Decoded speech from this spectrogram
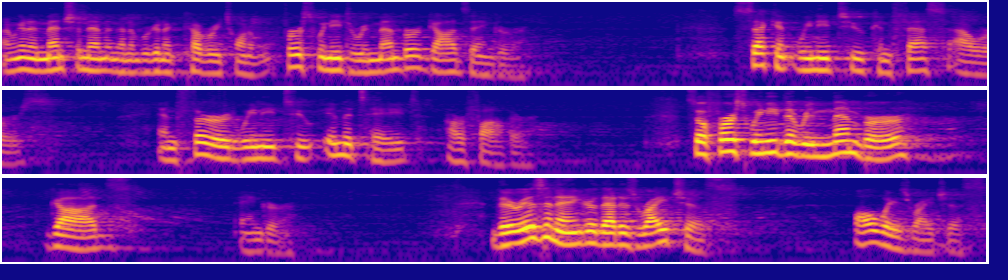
I'm going to mention them and then we're going to cover each one of them. First, we need to remember God's anger. Second, we need to confess ours. And third, we need to imitate our Father. So, first, we need to remember God's anger. There is an anger that is righteous, always righteous,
